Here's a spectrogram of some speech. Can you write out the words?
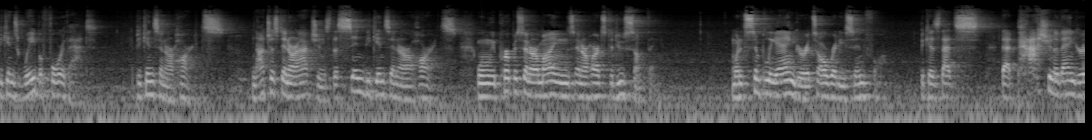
begins way before that. It begins in our hearts, not just in our actions. The sin begins in our hearts. When we purpose in our minds and our hearts to do something, when it's simply anger, it's already sinful because that's that passion of anger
